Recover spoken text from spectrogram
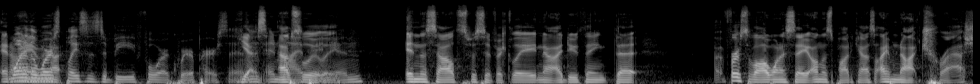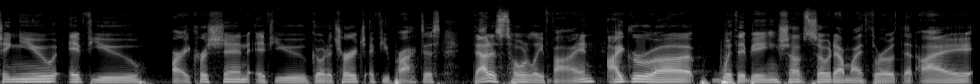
and One I of the worst not- places to be for a queer person. Yes, in absolutely. in the South specifically. Now, I do think that, uh, first of all, I want to say on this podcast, I'm not trashing you if you are a Christian, if you go to church, if you practice. That is totally fine. I grew up with it being shoved so down my throat that I.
